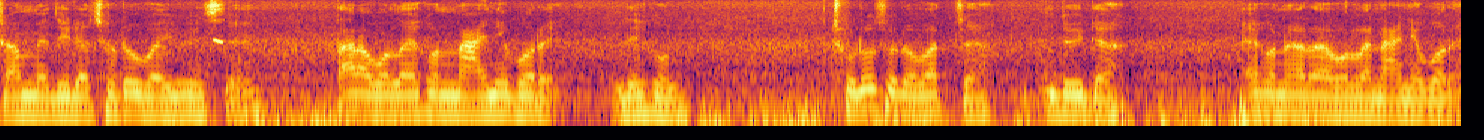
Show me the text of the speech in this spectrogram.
সামনে দুইটা ছোট ভাই হয়েছে তারা বলে এখন নাইনে পড়ে। দেখুন, ছোট ছোট বাচ্চা দুইটা, এখন এরা বলে নাইনে পড়ে।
